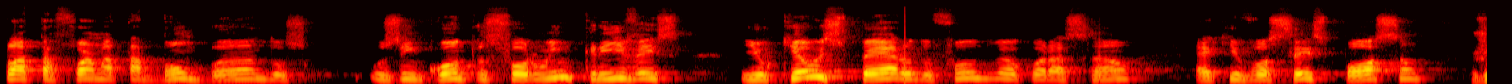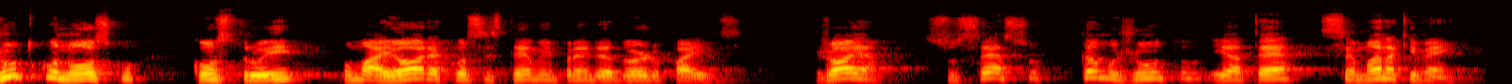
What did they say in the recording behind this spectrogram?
plataforma está bombando, os, os encontros foram incríveis. E o que eu espero do fundo do meu coração é que vocês possam, junto conosco, construir o maior ecossistema empreendedor do país. Joia, sucesso, tamo junto e até semana que vem.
